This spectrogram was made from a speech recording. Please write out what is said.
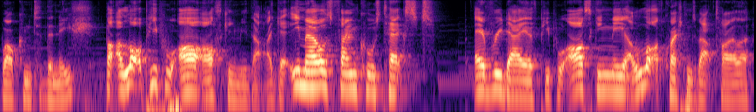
welcome to the niche. But a lot of people are asking me that. I get emails, phone calls, texts, every day of people asking me a lot of questions about Tyler.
